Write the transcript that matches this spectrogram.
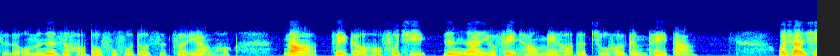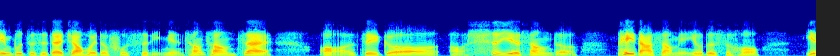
职的。我们认识好多夫妇都是这样哈。那这个哈，夫妻仍然有非常美好的组合跟配搭。我相信，不只是在教会的服饰里面，常常在啊这个啊事业上的配搭上面，有的时候也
